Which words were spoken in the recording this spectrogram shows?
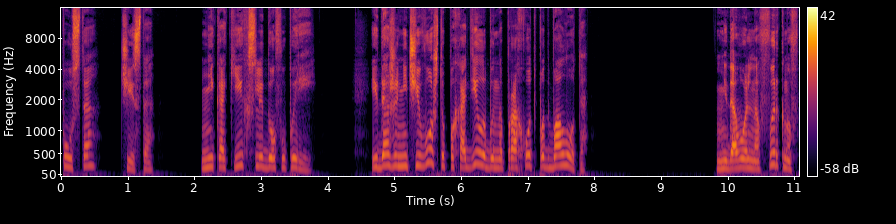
Пусто, чисто. Никаких следов упырей. И даже ничего, что походило бы на проход под болото — Недовольно фыркнув,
